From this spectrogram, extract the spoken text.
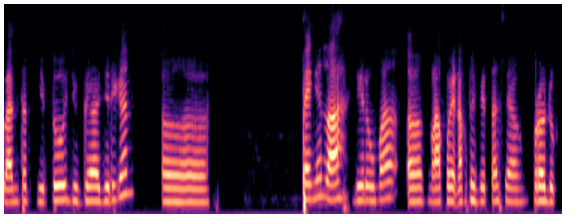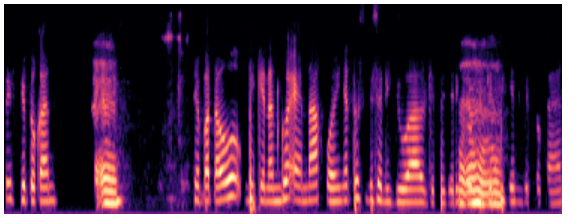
bantet gitu juga. Jadi kan uh, pengen lah di rumah uh, ngelakuin aktivitas yang produktif gitu kan. Mm. Siapa tahu bikinan gue enak, kuenya terus bisa dijual gitu. Jadi gue mm. bikin-bikin gitu kan.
